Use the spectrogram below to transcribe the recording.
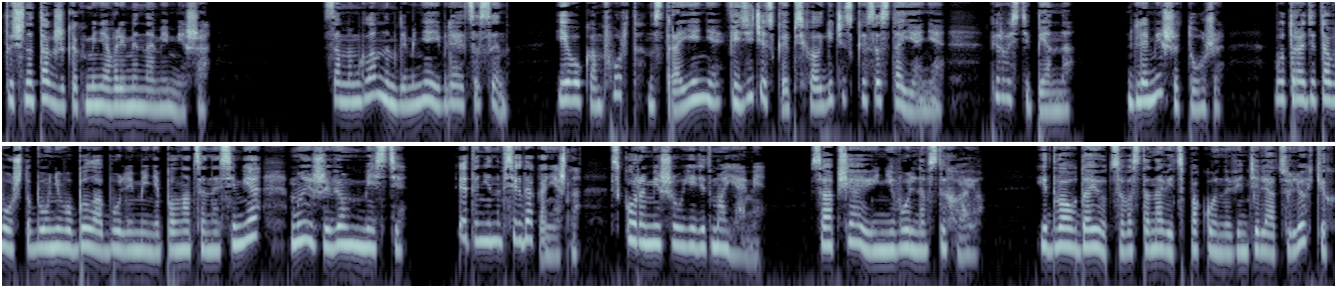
Точно так же, как меня временами Миша. Самым главным для меня является сын. Его комфорт, настроение, физическое и психологическое состояние. Первостепенно. Для Миши тоже. Вот ради того, чтобы у него была более-менее полноценная семья, мы живем вместе. Это не навсегда, конечно. Скоро Миша уедет в Майами. Сообщаю и невольно вздыхаю. Едва удается восстановить спокойную вентиляцию легких,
